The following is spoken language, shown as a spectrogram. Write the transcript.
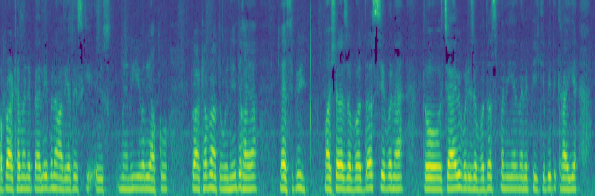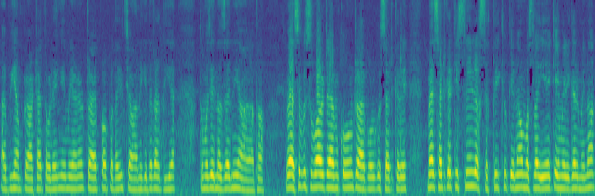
और पराठा मैंने पहले ही बना लिया था, इसकी, इस, मैंने ये वाली आपको पराठा बनाते हुए नहीं दिखाया। रेसिपी माशा ज़बरदस्त ये बना है। तो चाय भी बड़ी ज़बरदस्त बनी है, मैंने पी के भी दिखाई है। अभी हम पराठा तोड़ेंगे, मेरा ना ट्राई पर पता नहीं चाह ने किधर रख दिया तो मुझे नज़र नहीं आ रहा था। वैसे भी सुबह के टाइम कौन ट्राईपॉड को सेट करे। मैं सेट कर किस नहीं रख सकती? क्योंकि ना मसला ये है कि मेरे घर में ना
